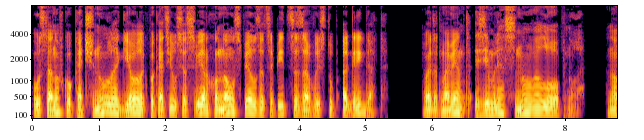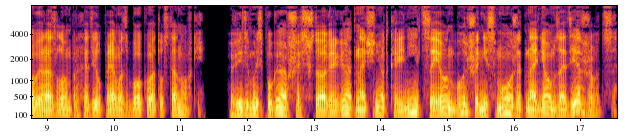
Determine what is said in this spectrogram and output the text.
Установку качнуло, геолог покатился сверху, но успел зацепиться за выступ агрегата. В этот момент земля снова лопнула. Новый разлом проходил прямо сбоку от установки. Видимо, испугавшись, что агрегат начнет крениться и он больше не сможет на нем задерживаться,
